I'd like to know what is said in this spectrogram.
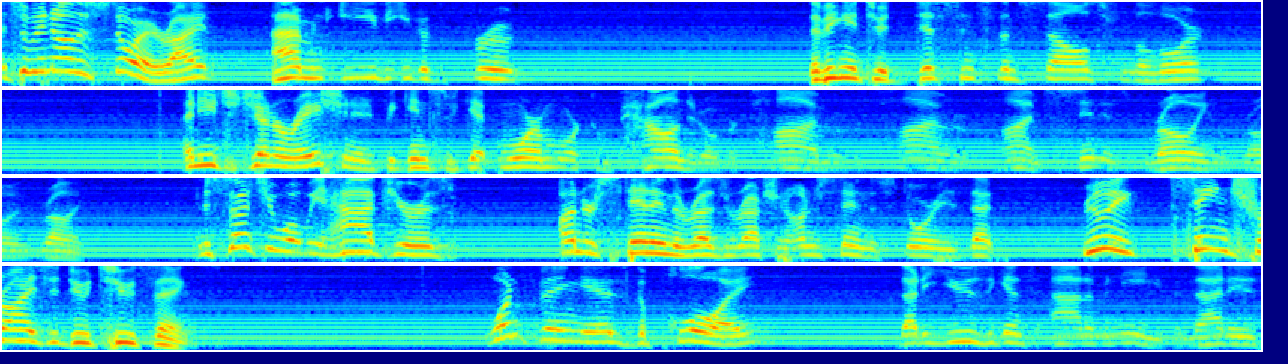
And so we know the story, right? Adam and Eve eat of the fruit. They begin to distance themselves from the Lord. And each generation, it begins to get more and more compounded over time, over time, over time. Sin is growing and growing and growing. And essentially, what we have here is understanding the resurrection, understanding the story, is that really Satan tries to do two things. One thing is the ploy that he used against Adam and Eve, and that is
